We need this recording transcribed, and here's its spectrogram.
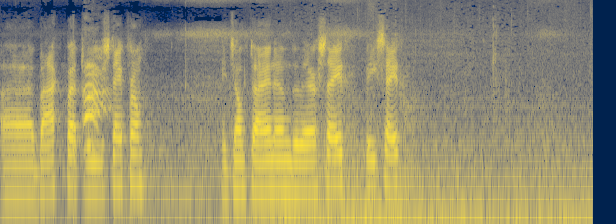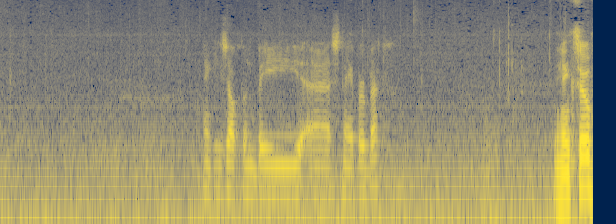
Uh, back bit where you snipe from. He jumped down into their side, B side. I think he's up in B uh, sniper bit. You think so?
